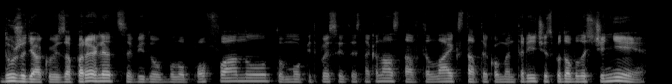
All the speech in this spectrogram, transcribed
Дуже дякую за перегляд. Це відео було по фану, тому підписуйтесь на канал, ставте лайк, ставте коментарі, чи сподобалось чи ні.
